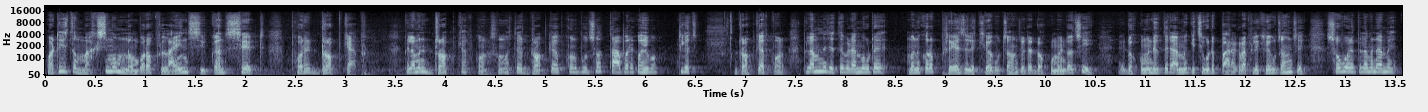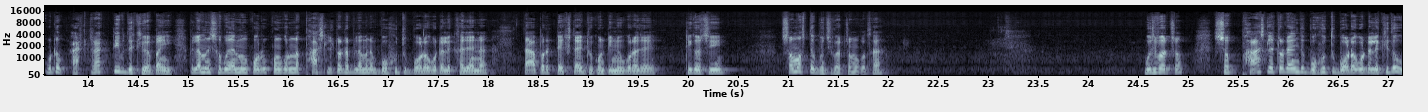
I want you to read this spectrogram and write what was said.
what is the maximum number of lines you can set for a drop cap ପିଲାମାନେ ଡ୍ରପ୍ କ୍ୟାପ୍ କ'ଣ ସମସ୍ତେ ଡ୍ରପ୍ କ୍ୟାପ୍ କ'ଣ ବୁଝ ତାପରେ କହିବ ଠିକ୍ ଅଛି ଡ୍ରପ୍ କ୍ୟାପ୍ କ'ଣ ପିଲାମାନେ ଯେତେବେଳେ ଆମେ ଗୋଟେ ମନେକର ଫ୍ରେଜ୍ ଲେଖିବାକୁ ଚାହୁଁଛୁ ଏଇଟା ଡକୁମେଣ୍ଟ ଅଛି ଏ ଡକୁମେଣ୍ଟ ଭିତରେ ଆମେ କିଛି ଗୋଟେ ପାରାଗ୍ରାଫ୍ ଲେଖିବାକୁ ଚାହୁଁଛେ ସବୁବେଳେ ପିଲାମାନେ ଆମେ ଗୋଟେ ଆଟ୍ରାକ୍ଟିଭ୍ ଦେଖିବା ପାଇଁ ପିଲାମାନେ ସବୁବେଳେ ଆମେ କରୁ କ'ଣ କରୁନା ଫାଷ୍ଟ ଲେଟର୍ରେ ପିଲାମାନେ ବହୁତ ବଡ଼ ଗୋଟେ ଲେଖାଯାଏ ନା ତାପରେ ଟେକ୍ସଟ ଏଇଠୁ କଣ୍ଟିନ୍ୟୁ କରାଯାଏ ଠିକ୍ ଅଛି ସମସ୍ତେ ବୁଝିପାରୁଛ ମୋ କଥା ବୁଝିପାରୁଛ ସୋ ଫାଷ୍ଟ লেটরটা ଏମିତି ବହୁତ ବଡ଼ ଗୋଟେ ଲେଖିଦେଉ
